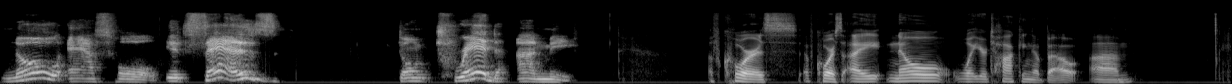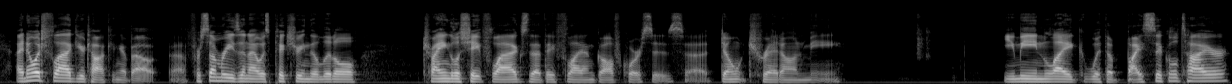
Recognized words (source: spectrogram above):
No, asshole. It says, don't tread on me. Of course, of course. I know what you're talking about. Um, I know which flag you're talking about. Uh, for some reason, I was picturing the little triangle shaped flags that they fly on golf courses. Uh, don't tread on me. You mean like with a bicycle tire?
